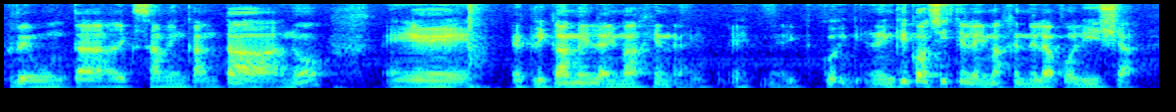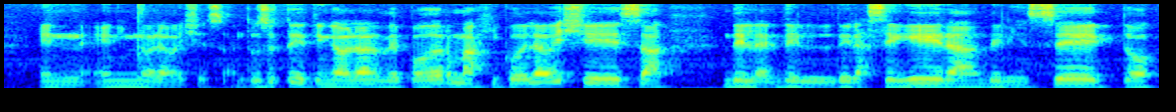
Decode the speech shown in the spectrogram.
pregunta de examen cantada, ¿no? Eh, explícame la imagen, eh, eh, en qué consiste la imagen de la polilla en, Himno de la Belleza. Entonces ustedes tienen que hablar del poder mágico de la belleza, de la, de la ceguera, del insecto,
